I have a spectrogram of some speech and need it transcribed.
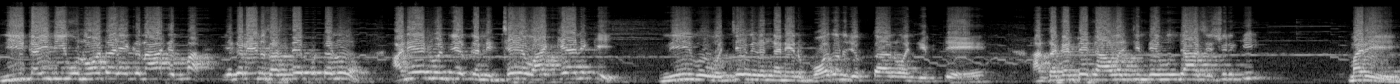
నీకై నీవు నోట ఇక నా జన్మ ఇక నేను సస్తే పుట్టను అనేటువంటి యొక్క నిశ్చయ వాక్యానికి నీవు వచ్చే విధంగా నేను బోధన చెప్తాను అని చెప్తే అంతకంటే కావాల్సిందేముంది ఆ శిష్యునికి? మరి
